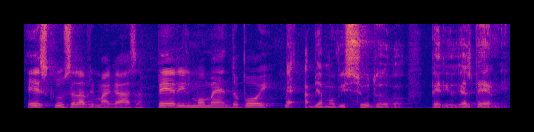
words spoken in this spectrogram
è esclusa la prima casa. Per il momento, poi Beh, abbiamo vissuto periodi alterni.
